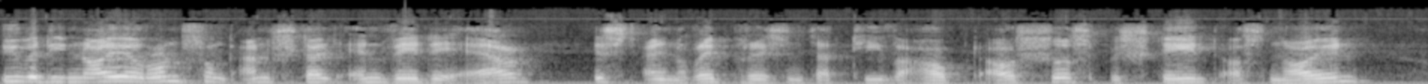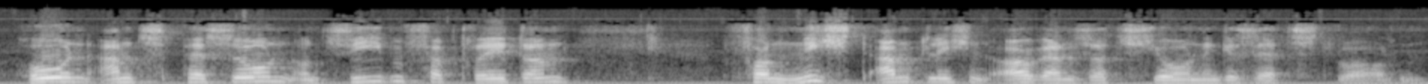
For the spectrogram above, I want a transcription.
Über die neue Rundfunkanstalt NWDR ist ein repräsentativer Hauptausschuss bestehend aus neun hohen Amtspersonen und sieben Vertretern von nichtamtlichen Organisationen gesetzt worden.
